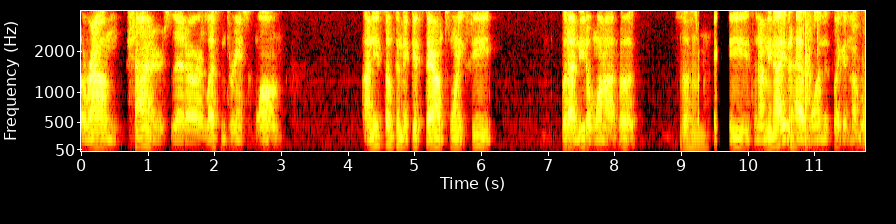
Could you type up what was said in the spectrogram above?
around shiners that are less than three inches long. I need something that gets down 20 feet, but I need a one odd hook. So I started making these, and I mean, I even have one that's like a number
